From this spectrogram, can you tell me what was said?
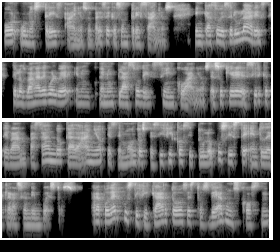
por unos tres años, me parece que son tres años. En caso de celulares, te los van a devolver en un, en un, plazo de cinco años. Eso quiere decir que te van pasando cada año ese monto específico si tú lo pusiste en tu declaración de impuestos. Para poder justificar todos estos Werbungskosten,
